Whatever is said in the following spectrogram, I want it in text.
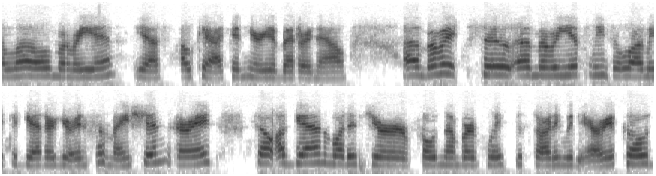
Hello, Maria? Yes, okay, I can hear you better now. Um, all right, so uh, Maria, please allow me to gather your information, all right? So again, what is your phone number, please, to starting with the area code?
